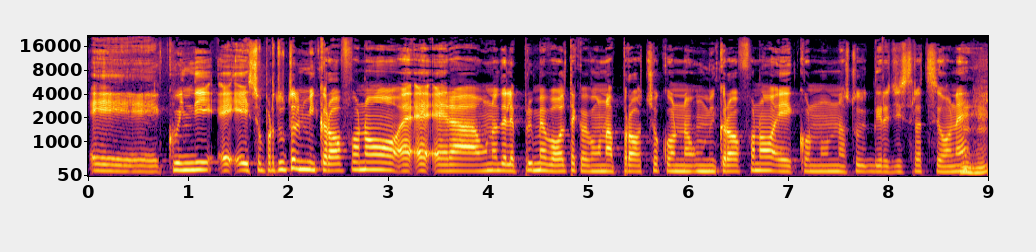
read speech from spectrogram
E quindi, e, e soprattutto il microfono era una delle prime volte che avevo un approccio con un microfono e con uno studio di registrazione. Mm-hmm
